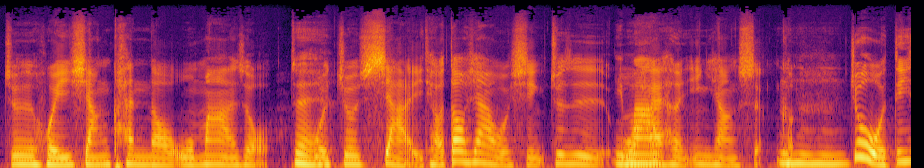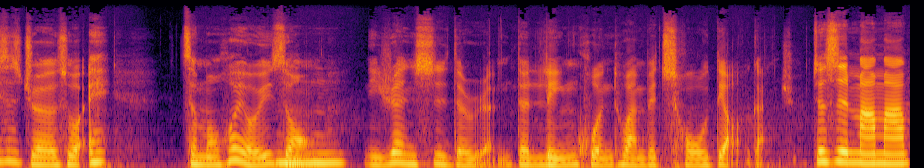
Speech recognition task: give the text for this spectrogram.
就是回乡看到我妈的时候，我就吓了一跳。到现在我心就是我还很印象深刻。就我第一次觉得说，哎，怎么会有一种你认识的人的灵魂突然被抽掉的感觉？就是妈妈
